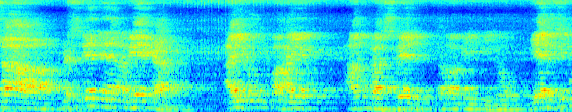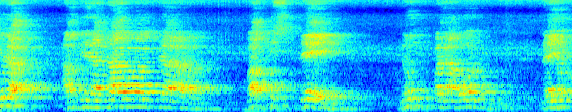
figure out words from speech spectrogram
sa presidente ng Amerika ay yung pahayag ang gospel sa mga Pilipino. Kaya nagsimula ang tinatawag na Baptist Day nung panahon na yung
